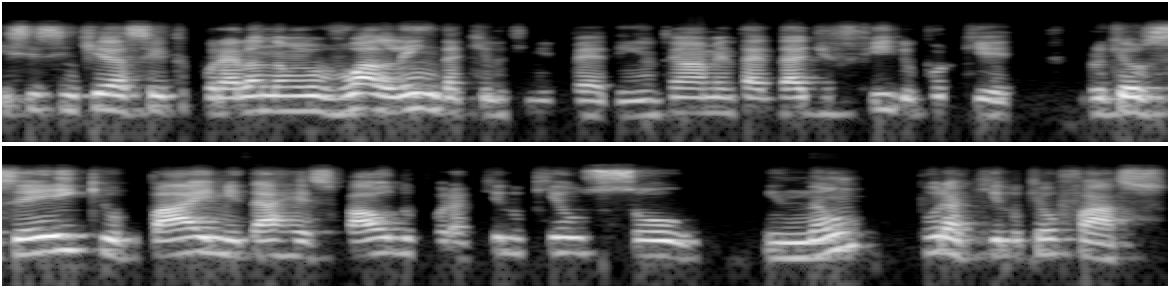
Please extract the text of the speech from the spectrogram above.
e se sentir aceito por ela, não, eu vou além daquilo que me pedem. Eu tenho uma mentalidade de filho, por quê? Porque eu sei que o pai me dá respaldo por aquilo que eu sou e não por aquilo que eu faço.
